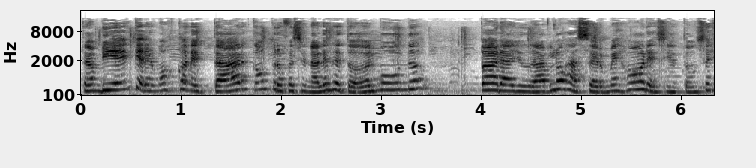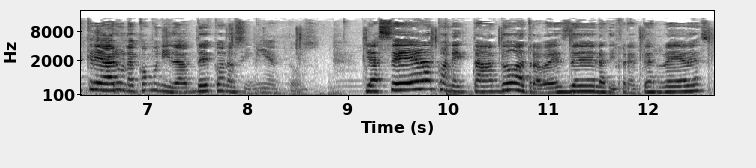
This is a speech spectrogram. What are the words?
También queremos conectar con profesionales de todo el mundo para ayudarlos a ser mejores y entonces crear una comunidad de conocimientos, ya sea conectando a través de las diferentes redes,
